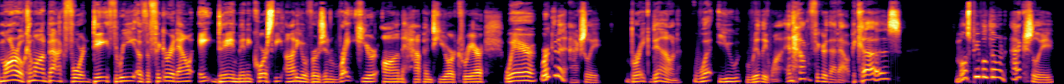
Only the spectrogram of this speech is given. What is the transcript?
Tomorrow, come on back for day three of the Figure It Out eight day mini course, the audio version right here on Happen to Your Career, where we're going to actually break down what you really want and how to figure that out because most people don't actually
